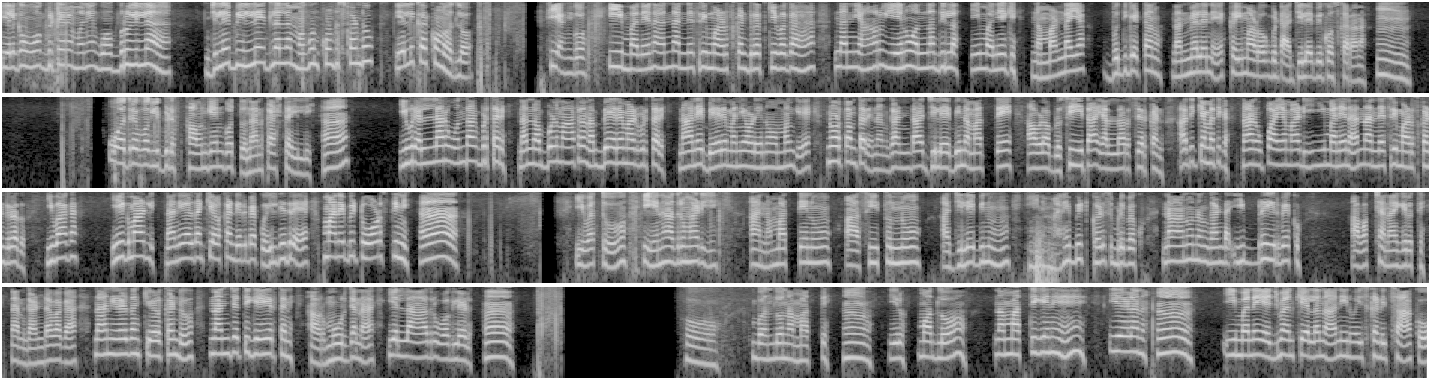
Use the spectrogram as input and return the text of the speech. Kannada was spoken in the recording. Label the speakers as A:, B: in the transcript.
A: ಎಲ್ಗ ಹೋಗ್ಬಿಟ್ಟಾರೆ ಮನೆಗೆ ಒಬ್ರು ಇಲ್ಲ. ಜಿಲೇಬಿ ಇಲ್ಲೇ ಇದ್ಲಲ್ಲ, ಮಗನ್ ಕುಂಡಿಸ್ಕೊಂಡು ಎಲ್ಲಿ ಕರ್ಕೊಂಡು ಹೋದ್ಲು? ಹೆಂಗೋ, ಈ ಮನೆನ ನನ್ನ ಹೆಸರಿ ಮಾಡಿಸ್ಕೊಂಡಿರೋದಕ್ಕೆ ಇವಾಗ ನಾನು ಯಾರು ಏನು ಅನ್ನೋದಿಲ್ಲ. ಈ ಮನೆಗೆ ನಮ್ಮ ಅಣ್ಣಯ್ಯ ಬುದ್ಧಿಗೆಟ್ಟನು ನನ್ನ ಮೇಲೇನೆ ಕೈ ಮಾಡೋಗ್ಬಿಟ್ಟ ಜಿಲೇಬಿಗೋಸ್ಕರನ. ಹ್ಮ್. ಹೋದ್ರೆ ಹೋಗ್ಲಿ ಬಿಡು, ಅವನ್ಗೇನ್ ಗೊತ್ತು ನನ್ನ ಕಷ್ಟ ಇಲ್ಲಿ, ಹಾ? ಇವರೆಲ್ಲರೂ ಒಂದಾಗ್ಬಿಡ್ತಾರೆ ನನ್ನ ಒಬ್ಬಳು ಮಾತ್ರ ನಾನು ಬೇರೆ ಮಾಡ್ಬಿಡ್ತಾರೆ. ನಾನೇ ಬೇರೆ ಮನೆಯವಳೇನೋ ಅಮ್ಮಂಗೆ ನೋಡ್ಕೊಂತಾರೆ ನನ್ನ ಗಂಡ, ಜಿಲೇಬಿ ನಮ್ಮ ಅತ್ತೆ, ಅವಳೊಬ್ಳು ಸೀತಾ ಎಲ್ಲರೂ ಸೇರ್ಕೊಂಡು. ಅದಕ್ಕೆ ಮತ್ತೆ ನಾನು ಉಪಾಯ ಮಾಡಿ ಈ ಮನೇನ ನನ್ನ ಹೆಸರಿ ಮಾಡಿಸ್ಕೊಂಡಿರೋದು. ಇವಾಗ ಈಗ ಮಾಡ್ಲಿ, ನಾನು ಹೇಳ್ದಂಗೆ ಕೇಳ್ಕೊಂಡಿರ್ಬೇಕು. ಇಲ್ದಿದ್ರೆ ಮನೆ ಬಿಟ್ಟು ಓಡಿಸ್ತೀನಿ. ಹಾ. ಇವತ್ತು ಏನಾದ್ರೂ ಮಾಡಿ, ಆ ನಮ್ಮ ಅತ್ತೆನು ಆ ಸೀತನ್ನು, ಆ ಜಿಲೇಬಿನೂ ಈ ಮನೆ ಬಿಟ್ಟು ಕಳಿಸ್ಬಿಡ್ಬೇಕು. ನಾನು ನನ್ನ ಗಂಡ ಇಬ್ಬರೇ ಇರಬೇಕು. ಅವಾಗ ಚೆನ್ನಾಗಿರುತ್ತೆ. ನನ್ನ ಗಂಡವಾಗ ನಾನು ಹೇಳ್ದಂಗೆ ಕೇಳ್ಕೊಂಡು ನನ್ನ ಜೊತೆಗೆ ಇರ್ತಾನೆ. ಅವ್ರ ಮೂರು ಜನ ಎಲ್ಲಾದರೂ ಹೋಗ್ಲೇಳು ಹಾ. ಓ ಬಂದ್ಲು ನಮ್ಮ ಅತ್ತೆ ಹ್ಞೂ ಇರು, ಮೊದಲು ನಮ್ಮ ಅತ್ತಿಗೆನೇ ಹೇಳೋಣ. ಹ್ಞೂ ಈ ಮನೆ ಯಜಮಾನಿಕೆ ಎಲ್ಲ ನಾನು ವಹಿಸ್ಕೊಂಡಿದ್ದು ಸಾಕು.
